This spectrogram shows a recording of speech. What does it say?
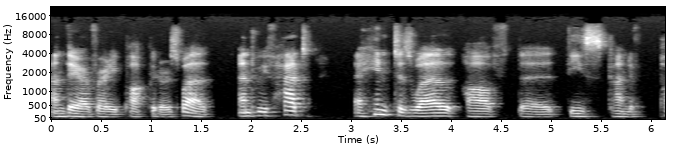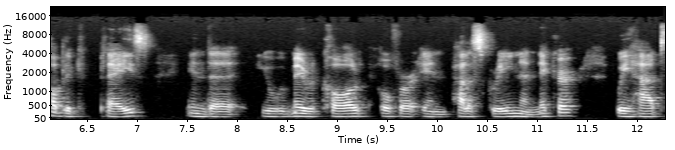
and they are very popular as well. And we've had a hint as well of the these kind of public plays in the you may recall over in Palace Green and Nicker, we had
